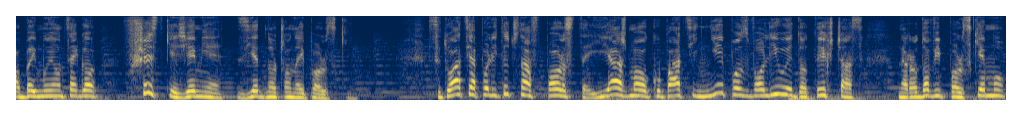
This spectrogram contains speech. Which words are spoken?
obejmującego wszystkie ziemie zjednoczonej Polski. Sytuacja polityczna w Polsce i jarzmo okupacji nie pozwoliły dotychczas narodowi polskiemu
